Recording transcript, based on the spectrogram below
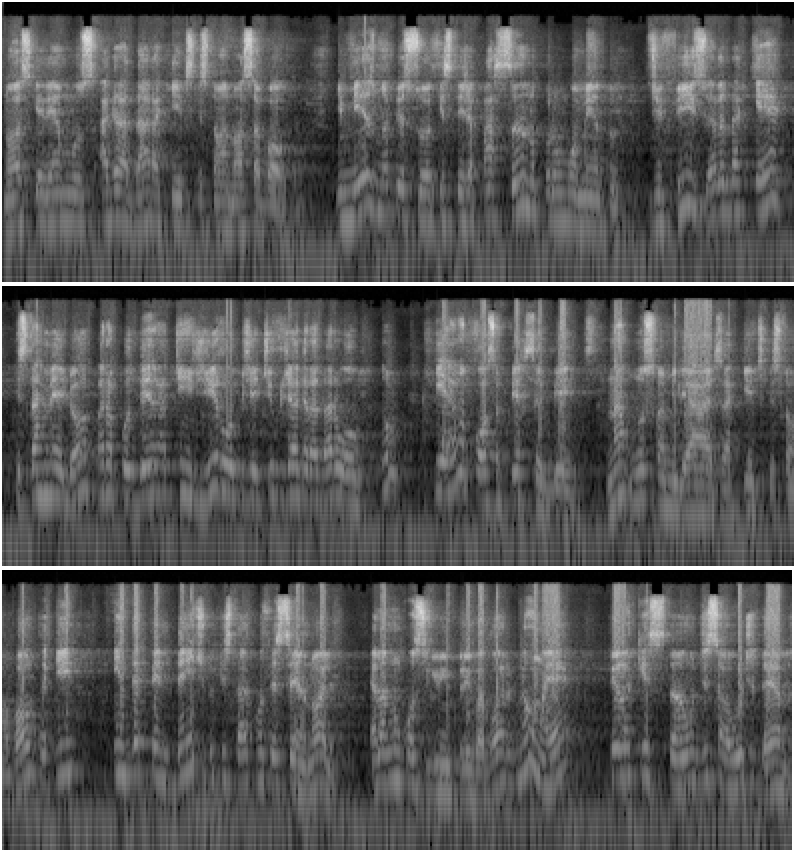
Nós queremos agradar aqueles que estão à nossa volta. E mesmo a pessoa que esteja passando por um momento difícil, ela ainda quer estar melhor para poder atingir o objetivo de agradar o outro. Então, que ela possa perceber na, nos familiares, aqueles que estão à volta, que independente do que está acontecendo, olha, ela não conseguiu emprego agora, não é pela questão de saúde dela,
